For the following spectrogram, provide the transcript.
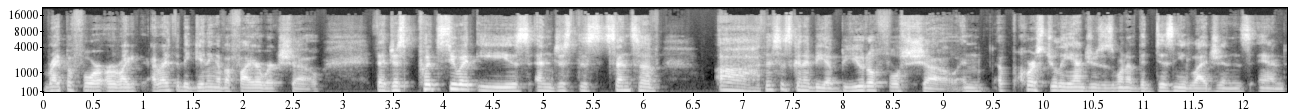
right before or right right at the beginning of a fireworks show that just puts you at ease and just this sense of oh, this is going to be a beautiful show. And of course, Julie Andrews is one of the Disney legends, and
